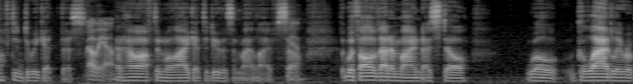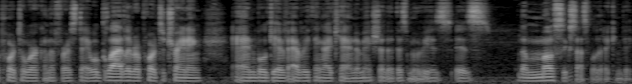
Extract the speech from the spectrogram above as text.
often do we get this Oh, yeah. and how often will i get to do this in my life so with all of that in mind i still will gladly report to work on the first day will gladly report to training and will give everything i can to make sure that this movie is is the most successful that it can be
